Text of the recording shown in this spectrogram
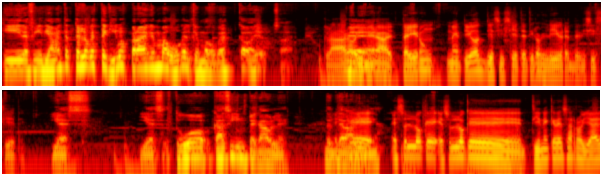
Y definitivamente esto es lo que este equipo espera de Kemba Walker. El Kemba Walker es caballo, ¿sabes? Claro, y Eh, mira, Tyron metió 17 tiros libres de 17. Yes. Yes. Estuvo casi impecable desde Es la línea. eso es lo que eso es lo que tiene que desarrollar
